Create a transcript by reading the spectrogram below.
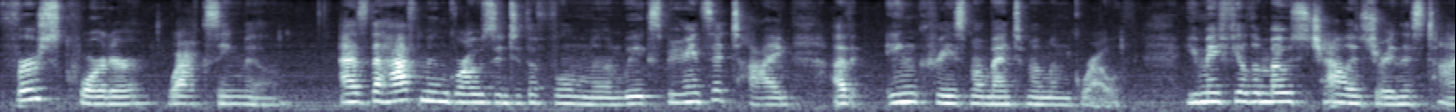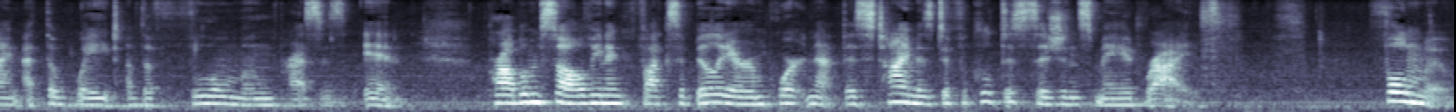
First quarter waxing moon. As the half moon grows into the full moon, we experience a time of increased momentum and growth. You may feel the most challenged during this time at the weight of the full moon presses in. Problem solving and flexibility are important at this time as difficult decisions may arise. Full moon.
